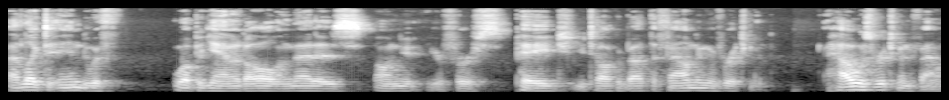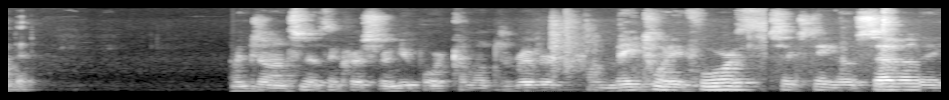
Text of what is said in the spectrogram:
I'd like to end with what began it all and that is on your first page you talk about the founding of richmond. How was richmond founded when John Smith and Christopher Newport come up the river on May 24th, 1607. They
